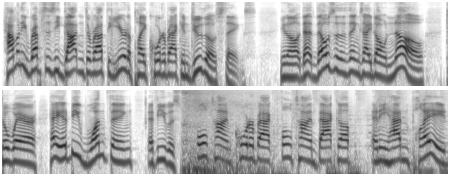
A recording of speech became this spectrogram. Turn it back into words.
How many reps has he gotten throughout the year to play quarterback and do those things? You know, that those are the things I don't know to where, hey, it'd be one thing if he was full time quarterback, full time backup, and he hadn't played.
